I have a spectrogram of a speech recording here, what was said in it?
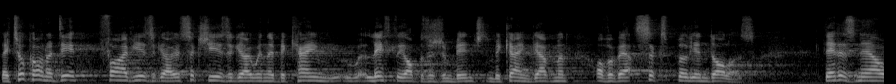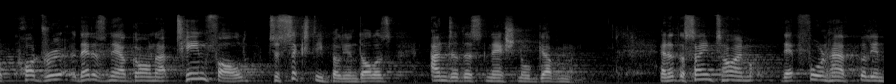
They took on a debt five years ago, six years ago, when they became, left the opposition bench and became government of about $6 billion. That is now, quadru- that has now gone up tenfold to $60 billion under this national government. And at the same time, that $4.5 billion,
